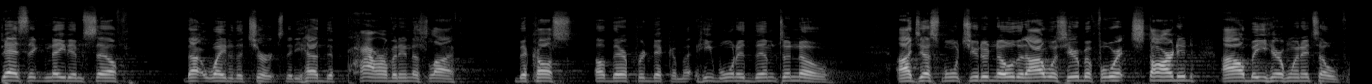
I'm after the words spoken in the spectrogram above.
designate himself that way to the church, that he had the power of it in his life because of their predicament. He wanted them to know. I just want you to know that I was here before it started. I'll be here when it's over.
